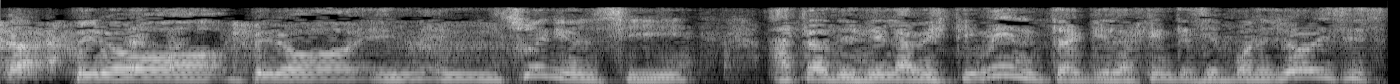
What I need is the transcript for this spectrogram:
Claro. Pero, pero el, el sueño en sí, hasta desde la vestimenta que la gente se pone, yo a veces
